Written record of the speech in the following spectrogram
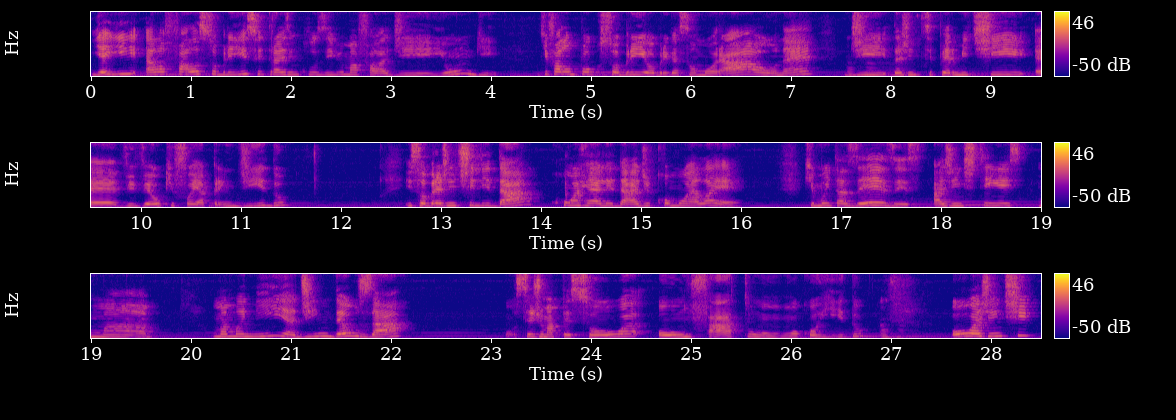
E aí ela fala sobre isso e traz inclusive uma fala de Jung, que fala um pouco sobre obrigação moral, né? De Uhum. da gente se permitir é, viver o que foi aprendido e sobre a gente lidar com a realidade como ela é. Que muitas vezes a gente tem uma, uma mania de endeusar, seja uma pessoa ou um fato, um ocorrido, Uhum. ou a gente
